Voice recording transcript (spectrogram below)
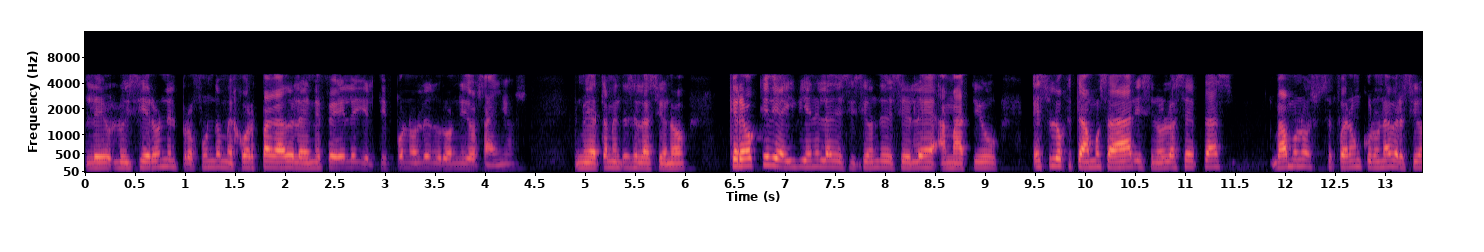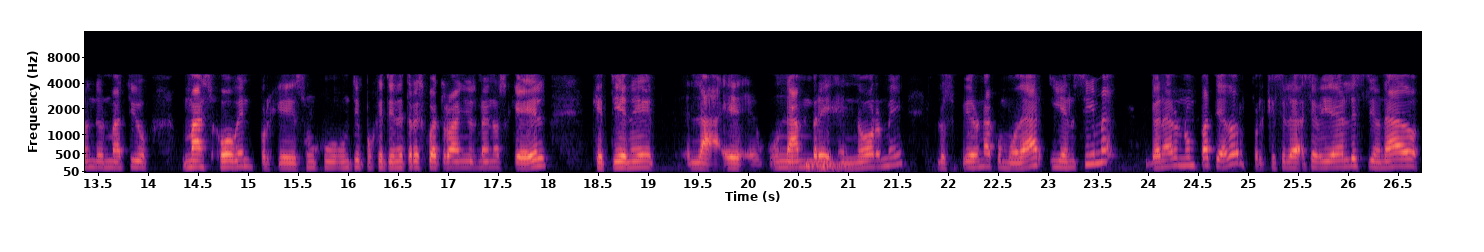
lo hicieron el profundo mejor pagado de la NFL y el tipo no le duró ni dos años. Inmediatamente se lesionó. Creo que de ahí viene la decisión de decirle a Matthew, eso es lo que te vamos a dar y si no lo aceptas, vámonos. Se fueron con una versión de un Matthew más joven, porque es un, un tipo que tiene 3, 4 años menos que él, que tiene la, eh, un hambre enorme, lo supieron acomodar y encima ganaron un pateador, porque se, se había lesionado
